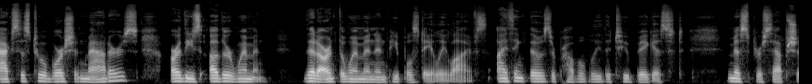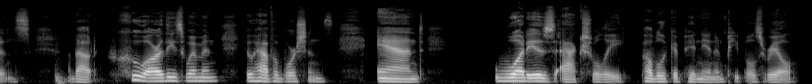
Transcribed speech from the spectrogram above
access to abortion matters are these other women that aren't the women in people's daily lives. I think those are probably the two biggest misperceptions about who are these women who have abortions and what is actually public opinion and people's real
